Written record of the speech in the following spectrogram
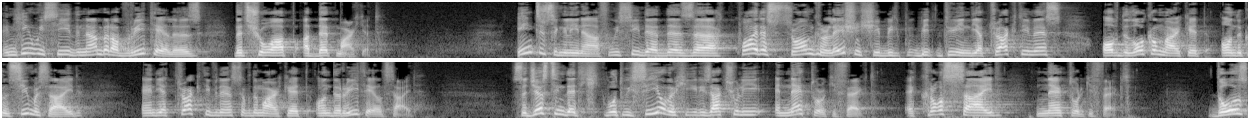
And here we see the number of retailers that show up at that market. Interestingly enough, we see that there's a, quite a strong relationship be between the attractiveness of the local market on the consumer side and the attractiveness of the market on the retail side, suggesting that what we see over here is actually a network effect, a cross-side network effect. Those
